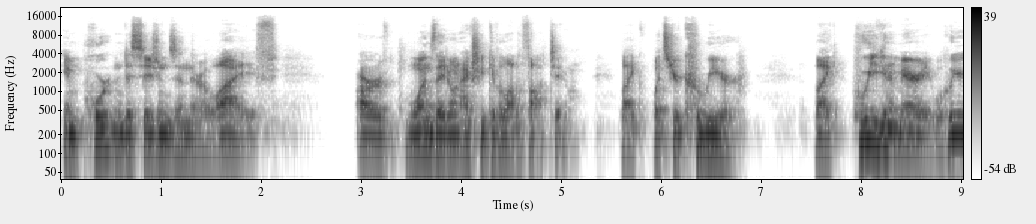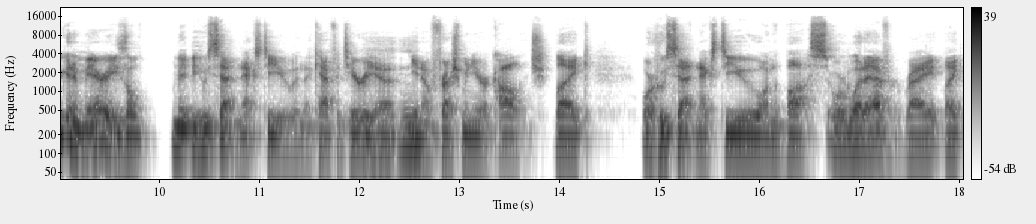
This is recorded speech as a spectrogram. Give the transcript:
important decisions in their life are ones they don't actually give a lot of thought to. Like, what's your career? Like, who are you going to marry? Well, who you're going to marry is a- maybe who sat next to you in the cafeteria, Mhm. you know, freshman year of college. Like, or who sat next to you on the bus or whatever, right? Like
